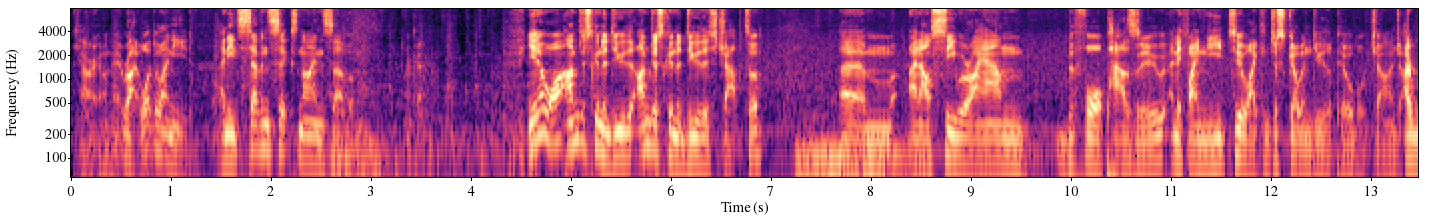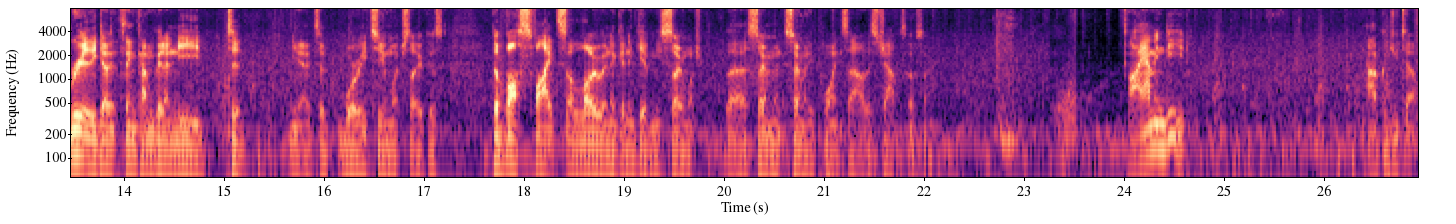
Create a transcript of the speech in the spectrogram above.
carry on here. Right, what do I need? I need 7697. Okay. You know what? I'm just gonna do. I'm just gonna do this chapter, um, and I'll see where I am before Pazu. And if I need to, I can just go and do the Pillbug challenge. I really don't think I'm gonna need to, you know, to worry too much though, because the boss fights alone are gonna give me so much, uh, so many, so many points out of this chapter. So I am indeed. How could you tell?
